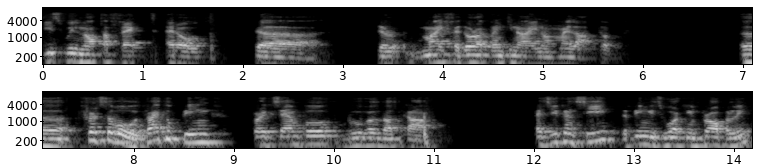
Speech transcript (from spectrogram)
this will not affect at all the the, my Fedora 29 on my laptop. Uh, first of all, try to ping, for example, google.com. As you can see, the ping is working properly.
